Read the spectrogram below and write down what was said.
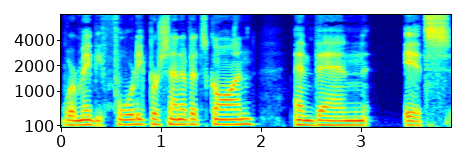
where maybe 40% of it's gone and then it's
